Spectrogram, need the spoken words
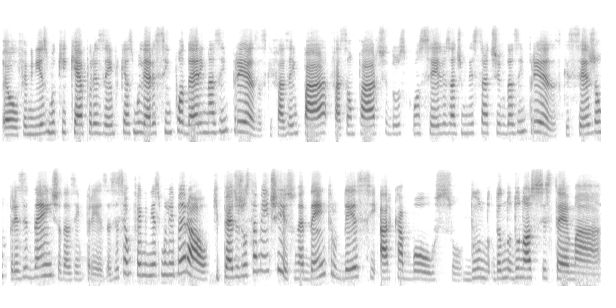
É o feminismo que quer, por exemplo, que as mulheres se empoderem nas empresas, que fazem par, façam parte dos conselhos administrativos das empresas, que sejam presidente das empresas. Esse é um feminismo liberal, que pede justamente isso, né? Dentro desse arcabouço do, do, do nosso sistema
